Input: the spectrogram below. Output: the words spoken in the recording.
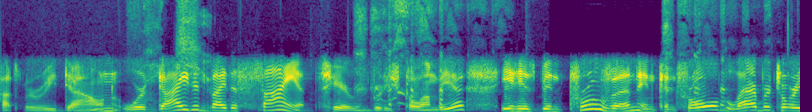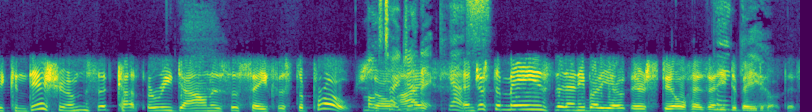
cutlery down. We're guided by the science here in British Columbia. It has been proven in controlled laboratory conditions that cutlery down is the safest approach. Most So I hygienic, yes. am just amazed that anybody out there still has any Thank debate you. about this.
